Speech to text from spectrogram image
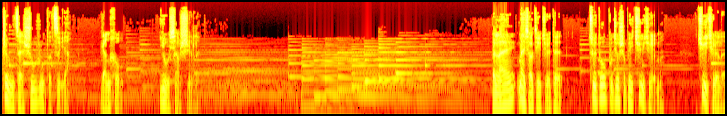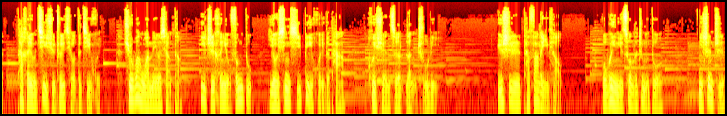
正在输入的字样然后又消失了。本来麦小姐觉得最多不就是被拒绝吗？拒绝了她还有继续追求的机会却万万没有想到一直很有风度有信息必回的他，会选择冷处理。于是他发了一条：“我为你做了这么多，你甚至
